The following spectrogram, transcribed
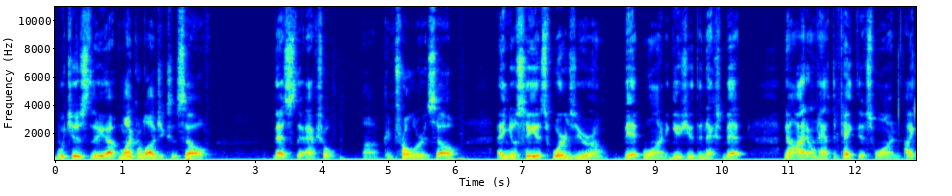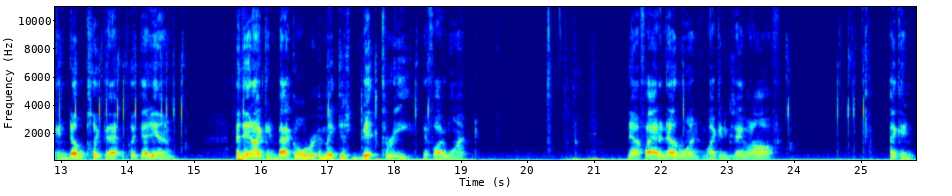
which is the uh, Micrologix itself. That's the actual uh, controller itself. And you'll see it's word zero, bit 1. It gives you the next bit. Now I don't have to take this one. I can double click that and put that in. And then I can back over and make this bit 3 if I want. Now if I add another one, like an examine off, I can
